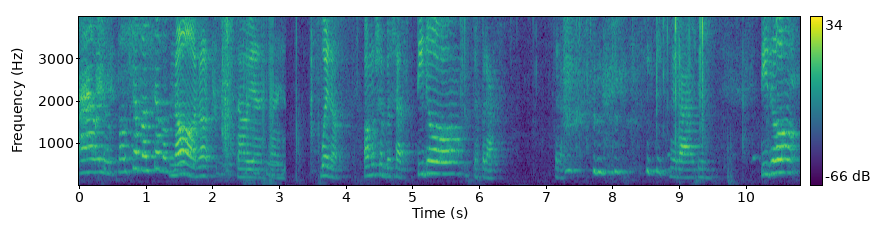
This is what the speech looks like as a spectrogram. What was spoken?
Ah, bueno, pausa, pausa, pausa. No, no, está bien, está bien. Bueno, vamos a empezar. Tiro. Espera. Espera. Espera, tío. Tiro.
